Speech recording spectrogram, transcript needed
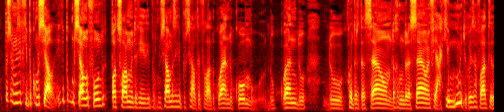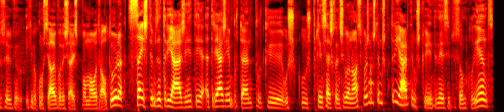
Depois temos a equipa comercial. E a equipa comercial, no fundo, pode falar muito aqui da equipa comercial, mas a equipa comercial tem falado do quando, como, do quando, do contratação, da remuneração, enfim, há aqui muita coisa a falar sobre a equipa comercial, eu vou deixar isto para uma outra altura. Seis, temos a triagem. A triagem é importante porque os, os potenciais clientes chegam a nós e depois nós temos que triar, temos que entender a situação do cliente,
